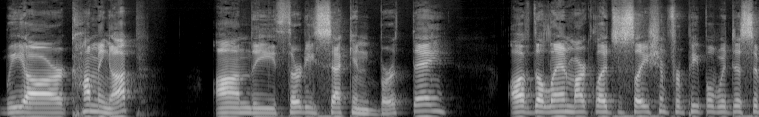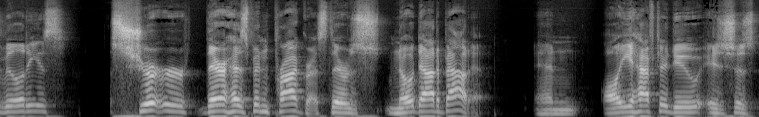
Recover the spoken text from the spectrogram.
We are coming up on the 32nd birthday of the landmark legislation for people with disabilities sure, there has been progress. There's no doubt about it. And all you have to do is just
